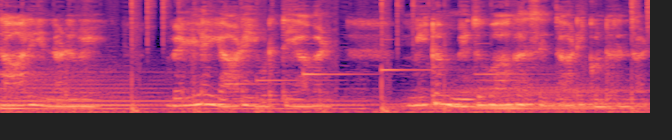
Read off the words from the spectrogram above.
சாலையின் நடுவே வெள்ளை ஆடை உடுத்திய அவள் மிக மெதுவாக சிந்தாடி கொண்டிருந்தாள்.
